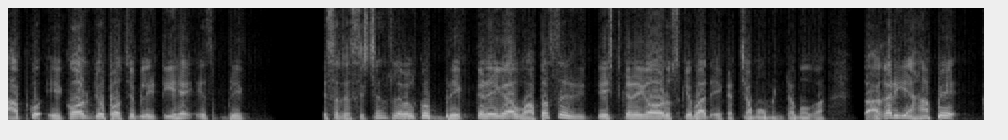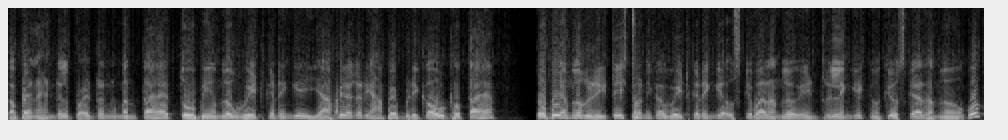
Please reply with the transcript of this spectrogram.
आपको एक और जो पॉसिबिलिटी है, इस ब्रेक इस रेसिस्टेंस लेवल को ब्रेक करेगा, वापस से रिटेस्ट करेगा और उसके बाद एक अच्छा मोमेंटम होगा। तो अगर यहाँ पे कप एंड हैंडल पैटर्न बनता है तो भी हम लोग वेट करेंगे, या फिर अगर यहाँ पे ब्रेकआउट होता है तो भी हम लोग रिटेस्ट होने का वेट करेंगे, उसके बाद हम लोग एंट्री लेंगे, क्योंकि उसके बाद हम लोगों को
